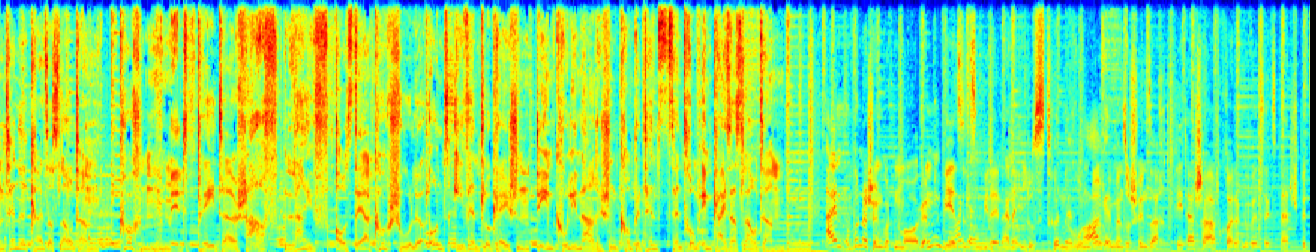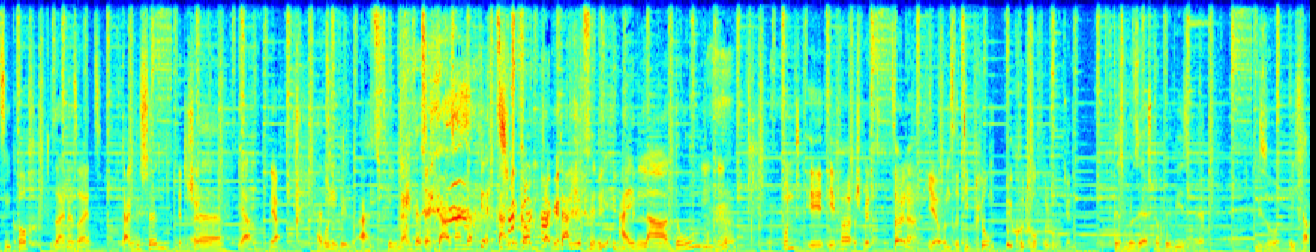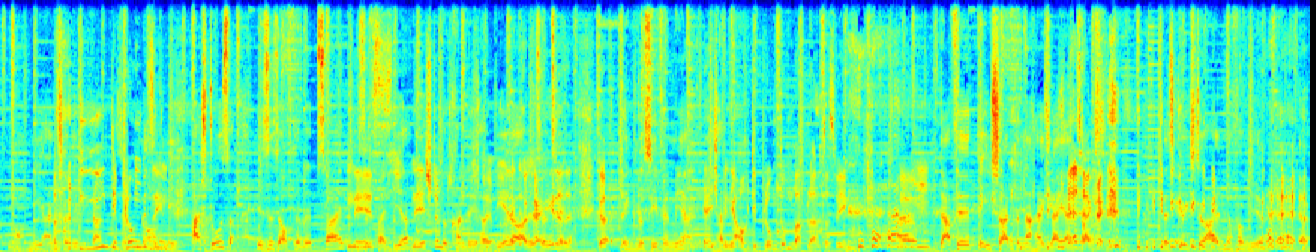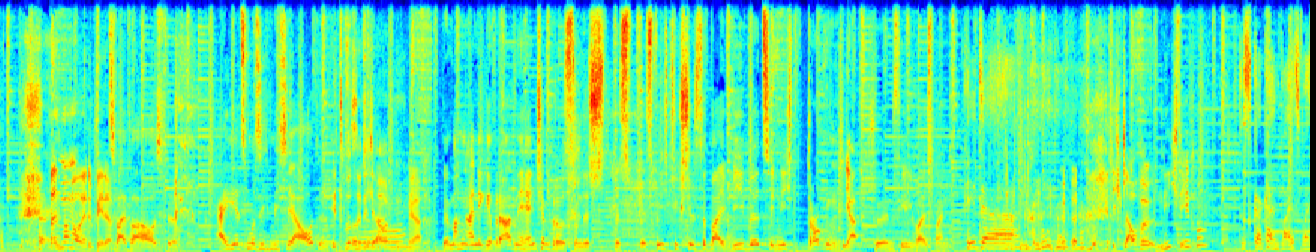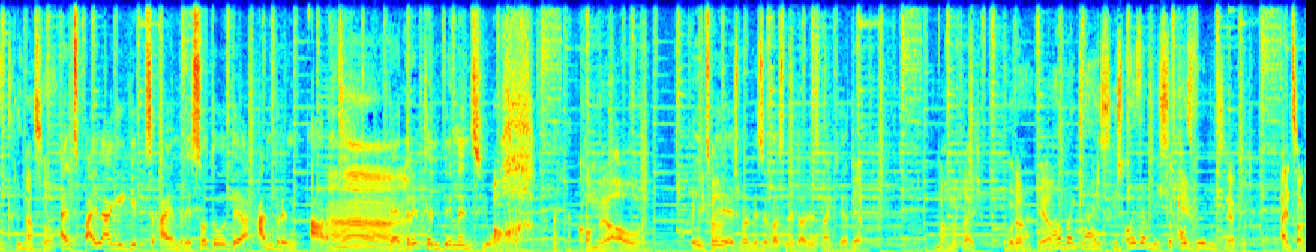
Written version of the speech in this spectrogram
Antenne Kaiserslautern. Kochen mit Peter Scharf. Live aus der Kochschule und Event Location, dem kulinarischen Kompetenzzentrum in Kaiserslautern. Einen wunderschönen guten Morgen. Wir Morgen. sitzen wieder in einer illustren Guten Runde, Morgen. wie man so schön sagt. Peter Scharf, Kräuter- und Gewürzexperte, Spitzenkoch seinerseits. Dankeschön. Bitteschön. Äh, ja, Ja. herzlich Und willkommen. Ach, vielen Dank, dass ich da sein darf. Danke, danke. danke für die Einladung. Und äh, Eva Schmidt-Zöllner hier, unsere Diplom-Ökotrophologin. Das muss erst noch bewiesen werden. Wieso? Ich habe noch nie ein Zertifikat nie ein Diplom gesehen? nie. Hast du es? Ist es auf der Website? Nee, ist es bei dir? Nee, stimmt. So kann dir halt jeder Ja, alles kann jeder- erzählen. Ja, Inklusive mir. ja, ich hab- bin ja auch Diplom-Dummbabbler, deswegen. ähm, Dafür, ich schreibe dann nachher gleich eins aus. Das kriegst du halt noch von mir. Was machen wir heute, Peter? Zweifache Ausführung. Ah, Jetzt muss ich mich sehr outen. Jetzt musst du dich outen. Ja. Wir machen eine gebratene Hähnchenbrust und das, das, das Wichtigste ist dabei, wie wird sie nicht trocken? Ja. Schön viel Weißwein. Peter, Ich glaube nicht, Eva? das ist gar kein Weißwein drin. Ach so. Als Beilage gibt es ein Risotto der anderen Art, Ah. der dritten Dimension. Och, komm, hör auf. Jetzt Eva. will ich erst mal wissen, was nicht alles reingehört. Ja. Machen wir gleich. Oder? Ja, Machen wir gleich. Ich äußere mich Okay. ausführlich. Ja, gut. Ein Song.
